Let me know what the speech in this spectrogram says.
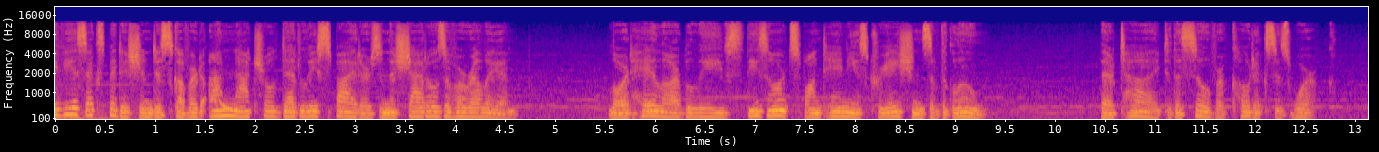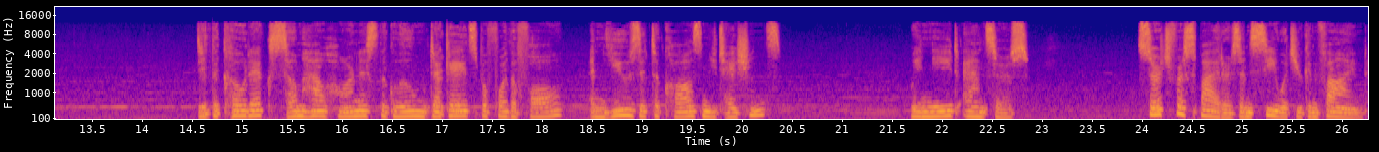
Previous expedition discovered unnatural deadly spiders in the shadows of Aurelian. Lord Halar believes these aren't spontaneous creations of the gloom. They're tied to the Silver Codex's work. Did the Codex somehow harness the gloom decades before the fall and use it to cause mutations? We need answers. Search for spiders and see what you can find.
